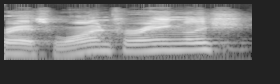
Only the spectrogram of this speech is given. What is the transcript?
Press 1 for English.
